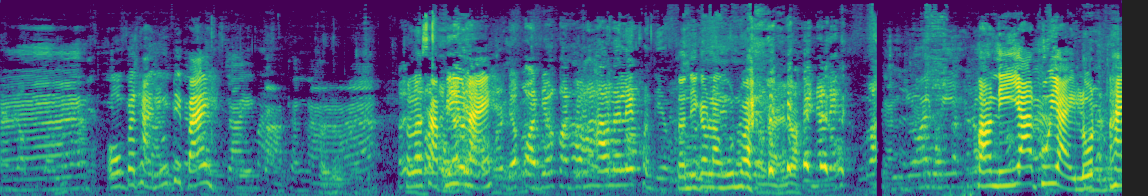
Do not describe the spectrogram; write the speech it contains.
นะโอมไปถ่ายรูปดิไป ใจปรารถนาโทรศัพท์พี่อยู่ไหน เดี๋ยวก่อนเดี๋ยวก่อนเดี๋ยวเอาเล็กคนเดียวตอนนี้กำลังวุ่นวาย ไหนล่ะ ตอนนี้ญาติผู้ใหญ่ลดให้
